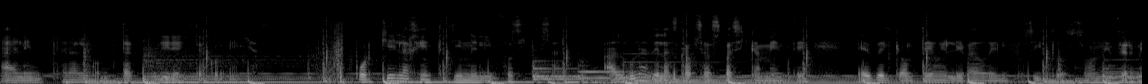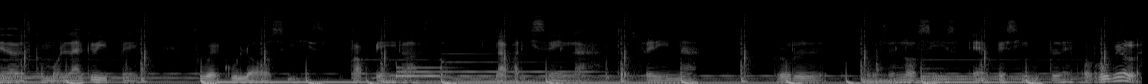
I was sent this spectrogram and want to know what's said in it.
al entrar al contacto directo con ellas. ¿Por qué la gente tiene linfocitos altos? Algunas de las causas básicamente es del conteo elevado de linfocitos. Son enfermedades como la gripe, tuberculosis, paperas, la varicela, tosferina, brucelosis, herpes simple o rubiola.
